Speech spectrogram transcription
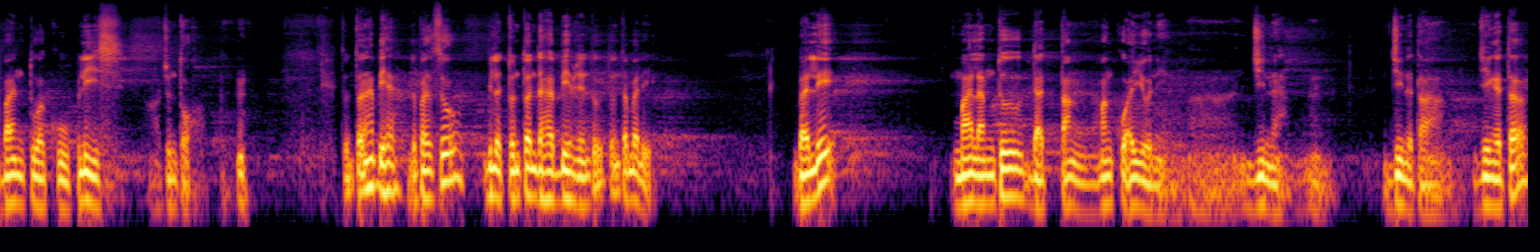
Bantu aku please. Ha, contoh. Tuan-tuan habis ya. Lepas tu bila tuan-tuan dah habis macam tu, tuan-tuan balik. Balik malam tu datang mangkuk ayu ni. Ha, jin lah. Jin datang. Jin kata,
